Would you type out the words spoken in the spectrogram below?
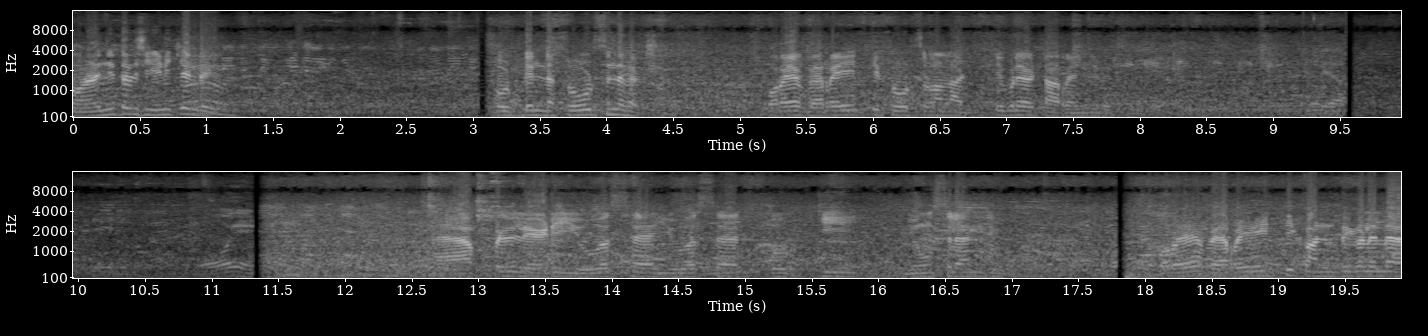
തുഴഞ്ഞിട്ടൊരു ക്ഷീണിക്കുന്നുണ്ട് ഫുഡിന്റെ ഫ്രൂട്ട്സിന്റെ സെക്ഷൻ കുറെ വെറൈറ്റി ഫ്രൂട്ട്സുകളാണ് അടിപൊളിയായിട്ട് അറേഞ്ച് ചെയ്ത് apple lady U S A U S A തുർക്കി ന്യൂസിലാൻഡ്. കുറേ വെറൈറ്റി കൺട്രികളിലെ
